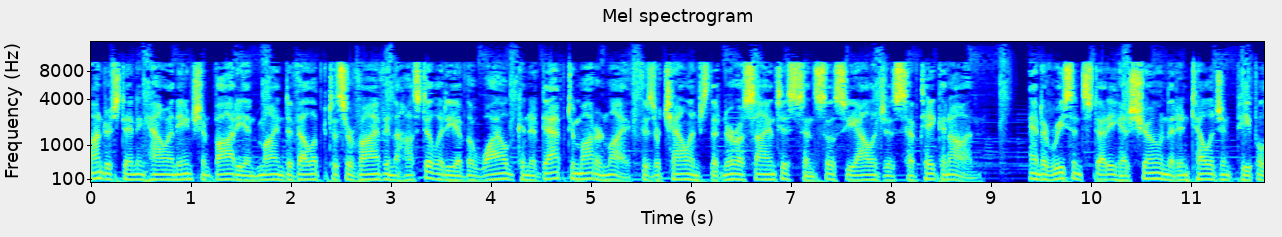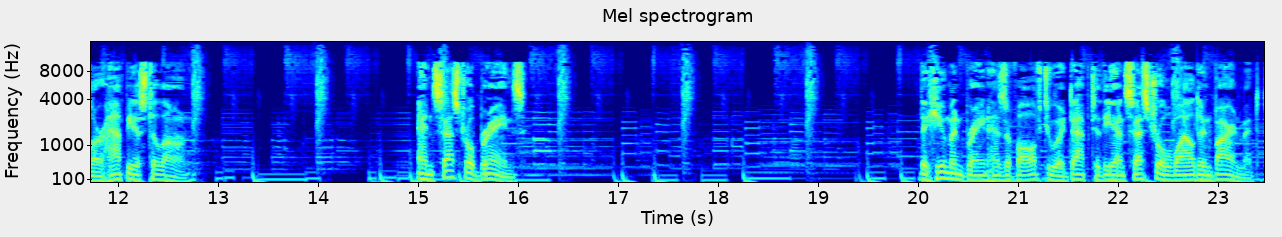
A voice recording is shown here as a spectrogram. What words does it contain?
Understanding how an ancient body and mind developed to survive in the hostility of the wild can adapt to modern life is a challenge that neuroscientists and sociologists have taken on. And a recent study has shown that intelligent people are happiest alone. Ancestral brains The human brain has evolved to adapt to the ancestral wild environment,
